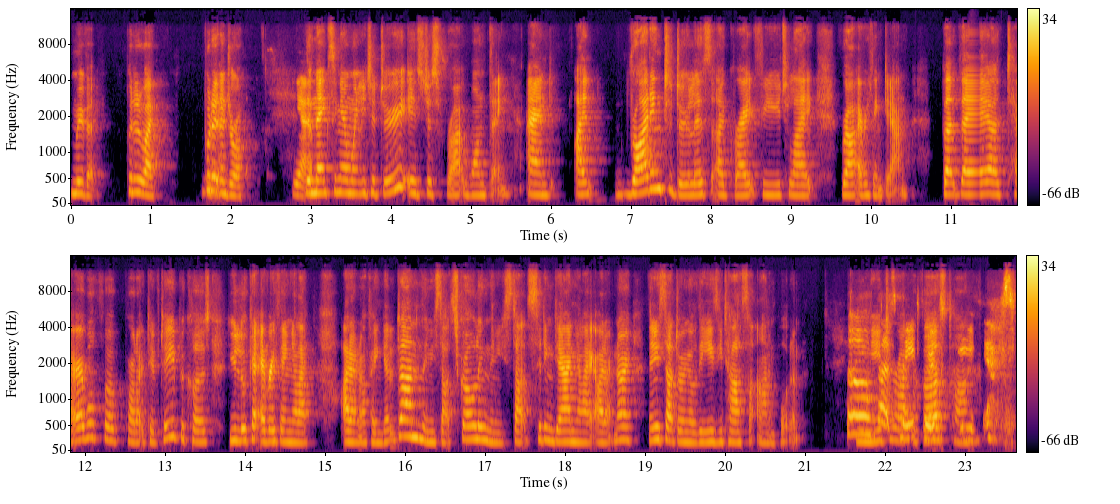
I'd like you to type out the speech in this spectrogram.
move it, put it away, put yeah. it in a drawer. Yeah. The next thing I want you to do is just write one thing. And I writing to-do lists are great for you to like write everything down but they are terrible for productivity because you look at everything, you're like, I don't know if I can get it done. Then you start scrolling, then you start sitting down, you're like, I don't know. Then you start doing all the easy tasks that aren't important. Oh, you need to write the first task. Yes.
